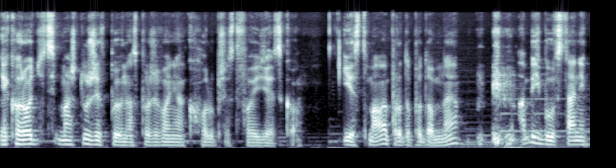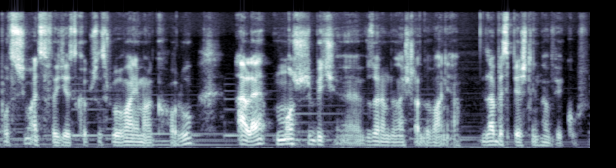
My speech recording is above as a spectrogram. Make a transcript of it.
Jako rodzic masz duży wpływ na spożywanie alkoholu przez Twoje dziecko. Jest małe prawdopodobne, abyś był w stanie powstrzymać swoje dziecko przed spróbowaniem alkoholu, ale możesz być e, wzorem do naśladowania dla bezpiecznych nawyków.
